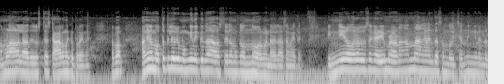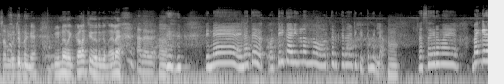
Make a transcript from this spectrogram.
നമ്മളാണല്ലോ ആ ദിവസത്തെ സ്റ്റാർ എന്നൊക്കെ പറയുന്നത്. അപ്പം അങ്ങനെ മൊത്തത്തിൽ ഒരു മുങ്ങി നിൽക്കുന്ന അവസ്ഥയിൽ നമുക്ക് ഒന്നും ഓർമ്മ ഉണ്ടാവില്ല ആ സമയത്ത്. പിന്നീട് ഓരോ ദിവസം കഴിയുമ്പോഴാണ് അന്ന് അങ്ങനെ എന്താ സംഭവിച്ചത് അന്ന് ഇങ്ങനെ എന്താ സംഭവിച്ചെന്നൊക്കെ വീണ്ടും റിക്കളക്ട് ചെയ്തെടുക്കുന്നത് അല്ലേ? അതെ അതെ. പിന്നെ അതിനകത്ത് ഒത്തിരി കാര്യങ്ങളൊന്നും ഓർത്തെടുക്കാനായിട്ട് കിട്ടുന്നില്ല. രസകരമായ ഭയങ്കര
